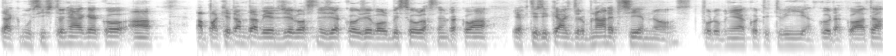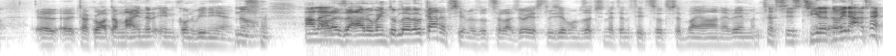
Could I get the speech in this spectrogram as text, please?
tak musíš to nějak jako a a pak je tam ta věc, že vlastně, že, jako, že volby jsou vlastně taková, jak ty říkáš, drobná nepříjemnost, podobně jako ty tvý, jako taková ta, eh, eh, taková ta minor inconvenience. No, ale... ale zároveň tohle je velká nepříjemnost docela, že? jestliže on začne ten Fico třeba, já nevím. Přesně střílet eh, novináře.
